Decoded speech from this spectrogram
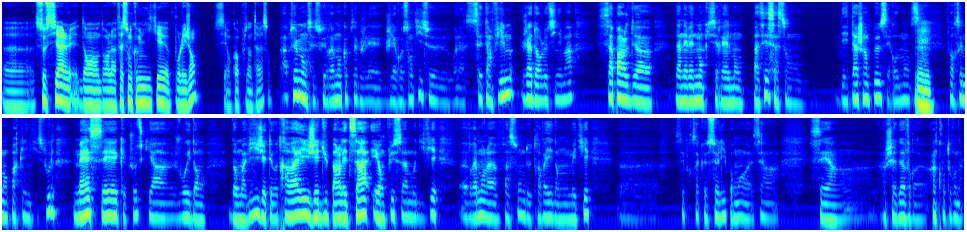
euh, social dans, dans la façon de communiquer pour les gens, c'est encore plus intéressant. Absolument, c'est vraiment comme ça que je l'ai- ressenti. Ce, voilà, c'est un film, j'adore le cinéma. Ça parle d'un d'un événement qui s'est réellement passé, ça s'en détache un peu, c'est romancé Mhm. forcément par Clint Eastwood, mais c'est quelque chose qui a joué dans, dans ma vie. J'étais au travail, j'ai dû parler de ça, et en plus ça a modifié euh, vraiment la façon de travailler dans mon métier. Euh, c'est pour ça que Sully, pour moi, c'est un, c'est un, un chef-d'œuvre euh, incontournable.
